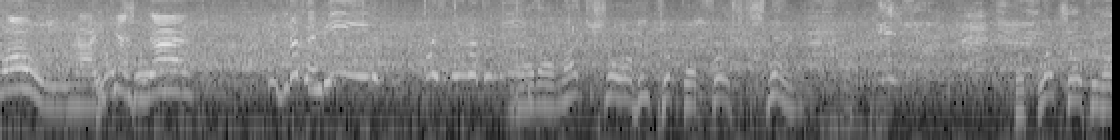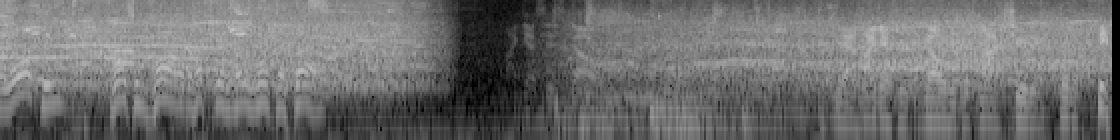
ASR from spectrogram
whoa. Nah, you can't do that. You can't do that to Embiid. Why is he doing that to Embiid? And I'm not sure who took that first swing. But Bledsoe from Milwaukee was involved. We'll have to get another look at that. Yeah, my guess is no, he did not shoot it for the 50.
